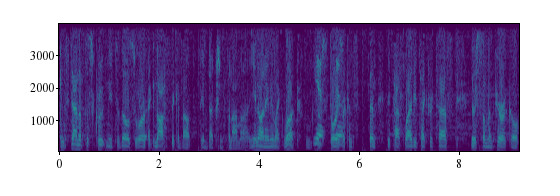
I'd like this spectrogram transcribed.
can stand up to scrutiny to those who are agnostic about the abduction phenomena. You know what I mean? Like, look, Yes, their stories are consistent. They pass lie detector tests. There's some empirical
